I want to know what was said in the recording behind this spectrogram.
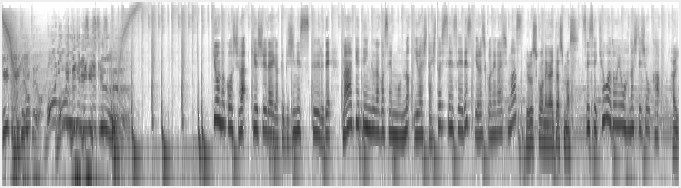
九州大学モーニングビジネススクール。今日の講師は九州大学ビジネススクールでマーケティングがご専門の岩下仁先生です。よろしくお願いします。よろしくお願いいたします。先生今日はどういうお話でしょうか？はい。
